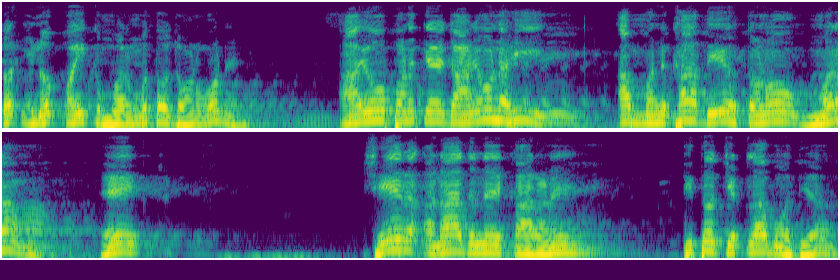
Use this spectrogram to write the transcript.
તો એનો કંઈક મર્મ તો જાણવો ને. આયો પણ કે જાણ્યો નહીં. આ મનખા દેહ તણો મરમ. હે? શેર અનાજને કારણે તીતો જેટલા મોધ્યા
